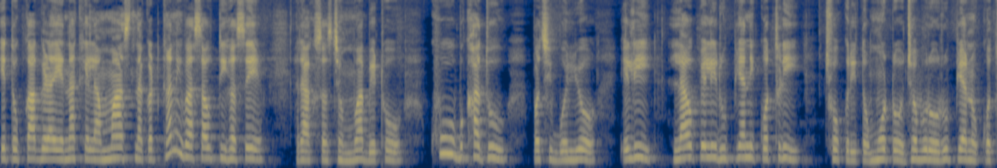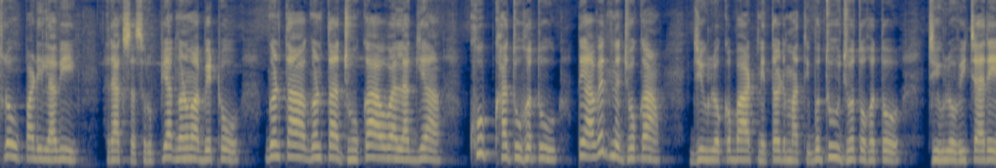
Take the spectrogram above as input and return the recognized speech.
એ તો કાગડાએ નાખેલા માંસના કટકાની વાસ આવતી હશે. રાક્ષસ જમવા બેઠો, ખૂબ ખાધું. પછી બોલ્યો, એલી, લાવ પેલી રૂપિયાની કોથળી. છોકરી તો મોટો જબરો રૂપિયાનો કોથળો ઉપાડી લાવી. રાક્ષસ રૂપિયા ગણવા બેઠો ગણતા ગણતા ઝોકા આવવા લાગ્યા. ખૂબ ખાધું હતું. તે આવે જ ને ઝોકા. જીવલો કબાટની તડમાંથી બધું જોતો હતો. જીવલો વિચારે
